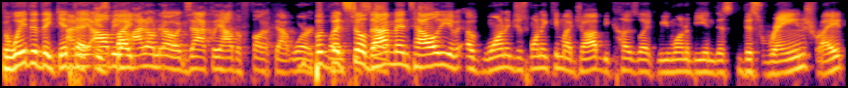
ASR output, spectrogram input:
The way that they get I that mean, is I'll be. by I don't know exactly how the fuck that works, but but it's still that like- mentality of, of wanting just wanting to keep my job because like we want to be in this this range right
